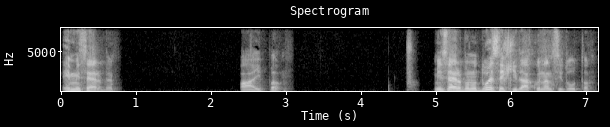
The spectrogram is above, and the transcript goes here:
E mi serve pipe. Mi servono due secchi d'acqua innanzitutto.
